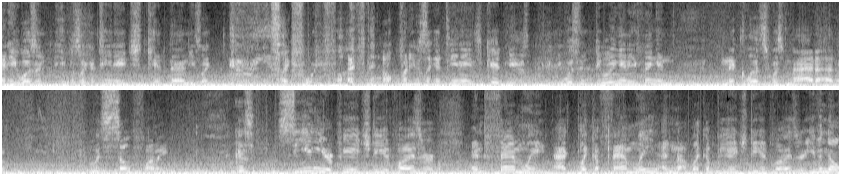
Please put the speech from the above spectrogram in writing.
and he wasn't. He was like a teenage kid then. He's like he's like 45 now, but he was like a teenage kid and he was he wasn't doing anything. And Nicholas was mad at him. It was so funny because seeing your PhD advisor and family act like a family and not like a PhD advisor, even though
